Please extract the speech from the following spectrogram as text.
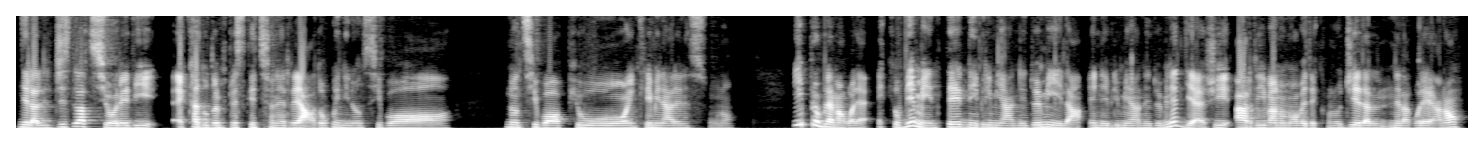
nella legislazione di è caduto in prescrizione il reato, quindi non si può, non si può più incriminare nessuno. Il problema qual è? È che ovviamente nei primi anni 2000 e nei primi anni 2010 arrivano nuove tecnologie dal- nella Corea, no?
